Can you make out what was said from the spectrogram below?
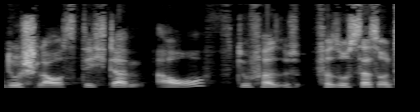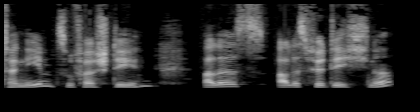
Du schlaust dich da auf, du vers versuchst das Unternehmen zu verstehen. Alles, alles für dich, ne?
